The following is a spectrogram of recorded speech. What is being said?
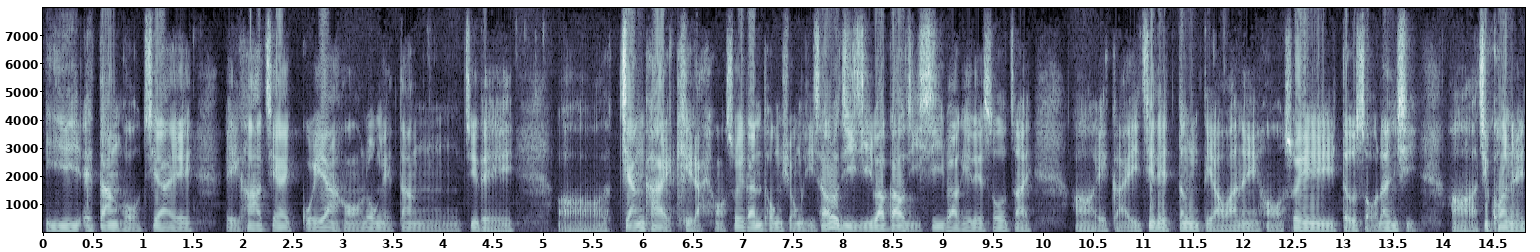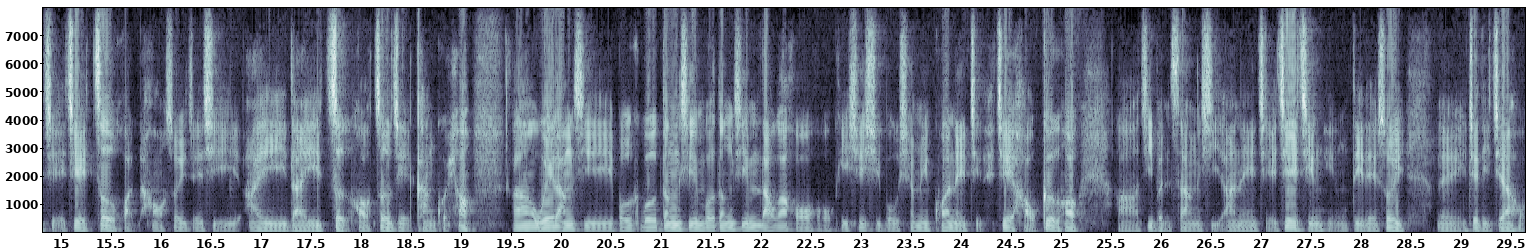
伊会当吼，遮个下骹遮个龟啊吼，拢会当即个啊张开起来吼，所以咱通常是差不多二二百到二四百迄个所在。啊，会改即个灯调安尼吼，所以多数咱是啊，即款诶即即做法吼，所以这是爱来做吼，做这工课吼。啊，有诶人是无无当心，无当心留甲好好，其实是无虾米款诶即个即效果吼。啊，基本上是安尼即即情形伫咧，所以诶，即伫遮好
